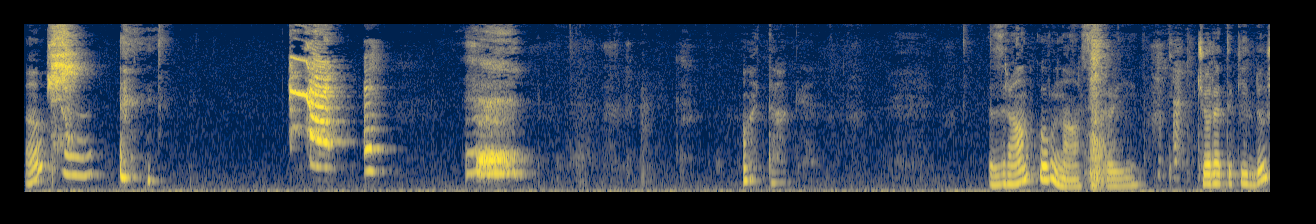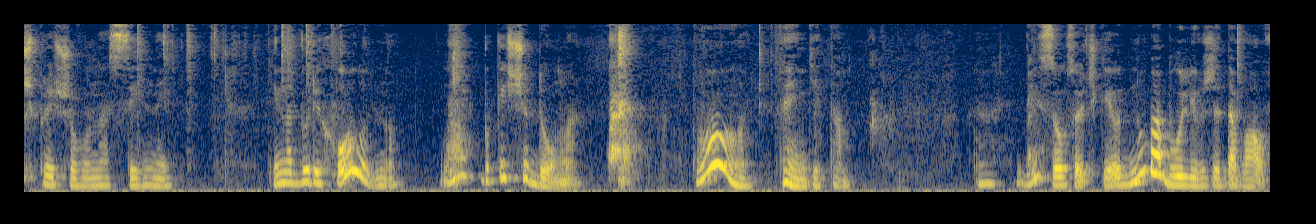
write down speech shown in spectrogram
Опа. Отак. Зранку в настрої. Вчора такий дощ прийшов у нас сильний. І на дворі холодно, ну, поки що вдома. Ой, Фенді там. Дві сосочки, одну бабулі вже давав.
